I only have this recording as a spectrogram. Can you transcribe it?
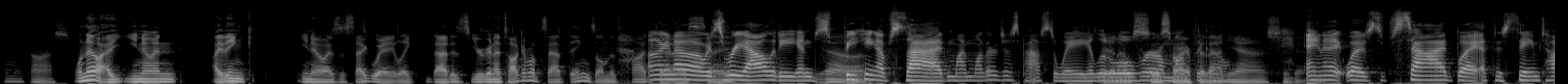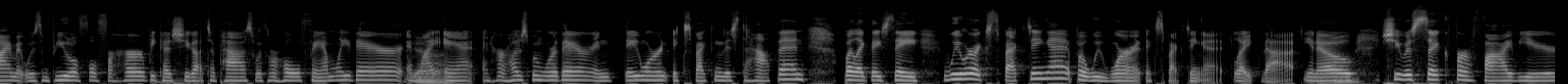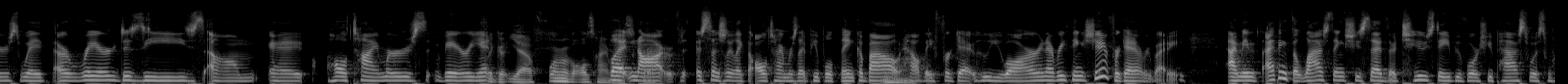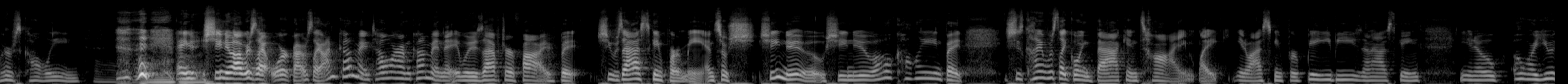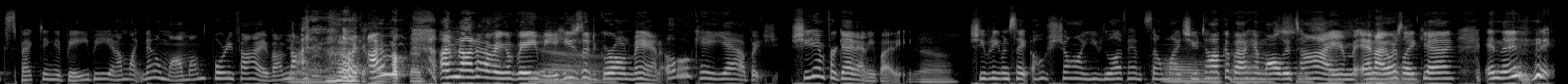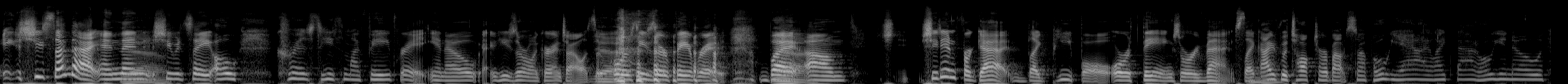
Oh my gosh. Well, no, I you know, and I think you know, as a segue, like that is you're gonna talk about sad things on this podcast. I know it's I- reality. And Yeah. speaking of sad, my mother just passed away a little over so a month ago. that. Yeah, she did. And it was sad, but at the same time, it was beautiful for her because she got to pass with her whole family there. And my aunt and her husband were there, and they weren't expecting this to happen. But like they say, we were expecting it, but we weren't expecting it like that. You know, she was sick for five years with a rare disease, um, a Alzheimer's variant like a, yeah, form of Alzheimer's, but not essentially like the Alzheimer's that people think about, Mm. how they forget who you are and everything. She didn't forget everybody. I mean, I think the last thing she said the Tuesday before she passed was, "Where's Colleen?" Oh, and she knew I was at work. I was like, "I'm coming. Tell her I'm coming." It was after five, but she was asking for me, and so she, she knew. She knew, oh, Colleen. But she's kind of was like going back in time, like you know, asking for babies and asking, you know, oh, are you expecting a baby? And I'm like, no, mom, I'm 45. I'm not. Like, I'm I'm not having a baby. He's a grown man. Oh, okay, yeah. But sh- she didn't forget anybody. Yeah. She would even say, "Oh, Sean, you love him so much. you Oh my talk about him all the gosh, she's so time." and I was like, "Yeah." And then she said that, and then Yeah. she would say, "Oh, Chris, he's my favorite. You know, he's her only grandchild, so Yeah. of course he's her favorite." But um, she, she didn't forget like people or things or events. Like Mm-hmm. I would talk to her about stuff. Oh yeah, I like that. Oh, you know.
